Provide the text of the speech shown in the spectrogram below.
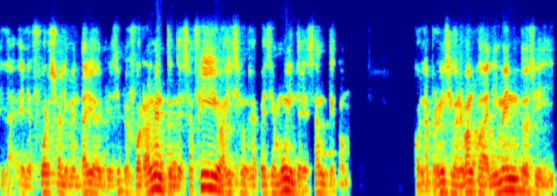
el esfuerzo alimentario del principio fue realmente un desafío. Ahí hicimos una especie muy interesante con, con la provincia y con el Banco de Alimentos y,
